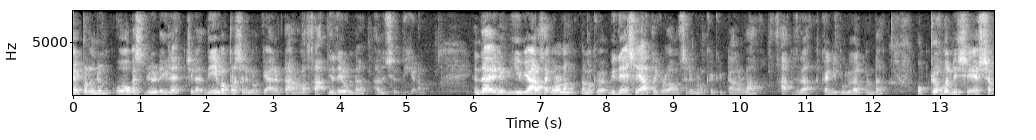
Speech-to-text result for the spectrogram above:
ഏപ്രിലിനും ഓഗസ്റ്റിനും ഇടയിൽ ചില നിയമപ്രശ്നങ്ങളൊക്കെ അലട്ടാനുള്ള സാധ്യതയുണ്ട്. അത് ശ്രദ്ധിക്കണം. എന്തായാലും ഈ വ്യാഴസംക്രമണം നമുക്ക് വിദേശയാത്രയ്ക്കുള്ള അവസരങ്ങളൊക്കെ കിട്ടാനുള്ള സാധ്യത കന്നിക്കൂറുകാർക്കുണ്ട്. ഒക്ടോബറിന് ശേഷം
